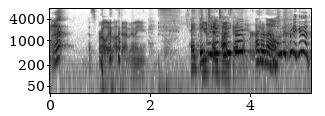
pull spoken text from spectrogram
That's probably not that many. I think Do we 10 did pretty times that good. number. I don't know. They're pretty good.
